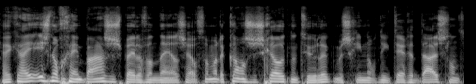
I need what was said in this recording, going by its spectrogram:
Kijk, hij is nog geen basisspeler van het Nederlands elftal, maar de kans is groot natuurlijk. Misschien nog niet tegen Duitsland.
